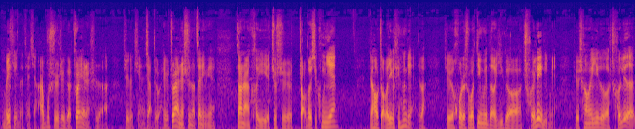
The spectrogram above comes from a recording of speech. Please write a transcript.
媒体人的天下，而不是这个专业人士的。这个天下，对吧？这个专业人士呢，在里面当然可以就是找到一些空间，然后找到一个平衡点，对吧？这个或者说定位到一个垂类里面，就成为一个垂类的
